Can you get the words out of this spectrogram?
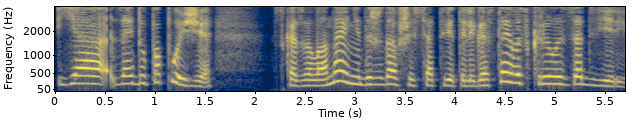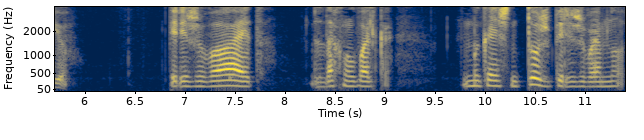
«Я зайду попозже», — сказала она, и, не дожидавшись ответа Легостаева, скрылась за дверью. «Переживает», — вздохнул Валька. «Мы, конечно, тоже переживаем, но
